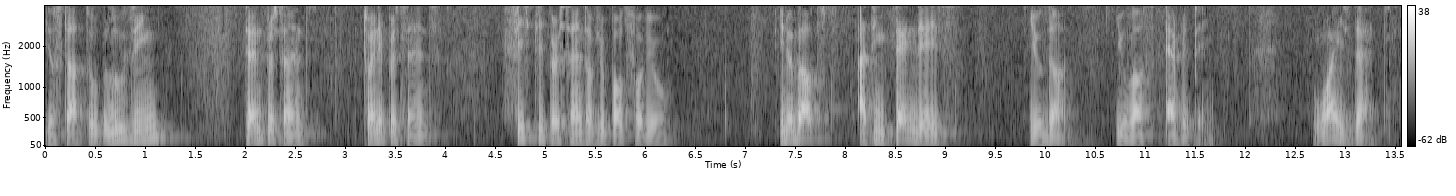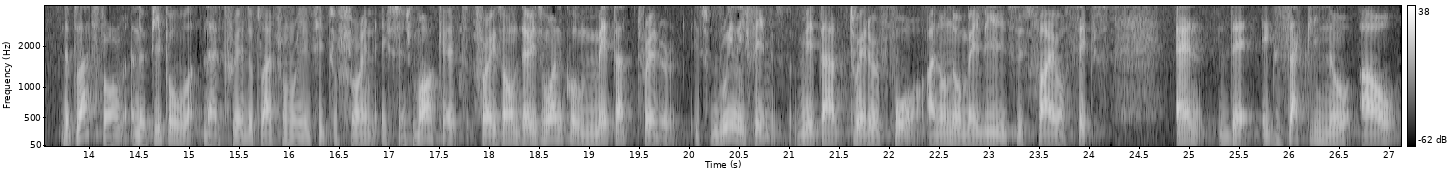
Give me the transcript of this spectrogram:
You start to losing 10%, 20%, 50% of your portfolio. In about, I think, 10 days, you're done. You lost everything. Why is that? The platform and the people that create the platform related to foreign exchange markets, for example, there is one called MetaTrader. It's really famous, MetaTrader 4. I don't know, maybe it's 5 or 6 and they exactly know how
